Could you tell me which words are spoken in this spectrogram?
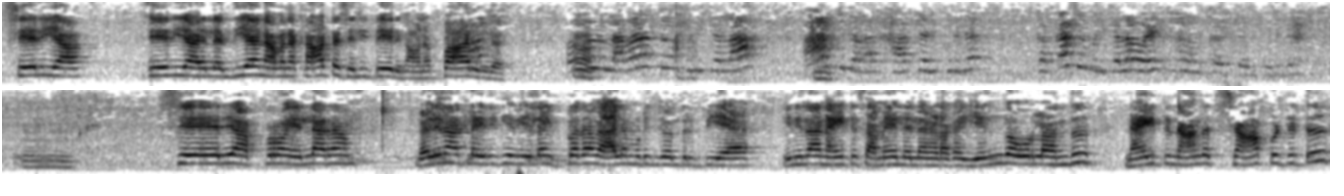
சரியா? சரியா இல்ல தியான் அவனை காட்ட சொல்லிட்டே இருக்கு அவனை பாருங்க. ஆ. சரி அப்புறம் எல்லாரும் வெளிநாட்டுல இருக்கிறவெல்லாம் இப்பதான் வேலை முடிஞ்சு வந்திருப்பிய. இனிதான் நைட்டு சமையல் எல்லாம் நடக்கும். எங்க ஊர்ல வந்து நைட்டு நாங்க சாப்பிட்டுட்டு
